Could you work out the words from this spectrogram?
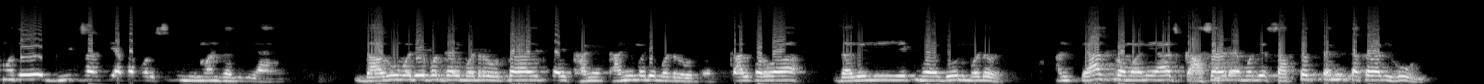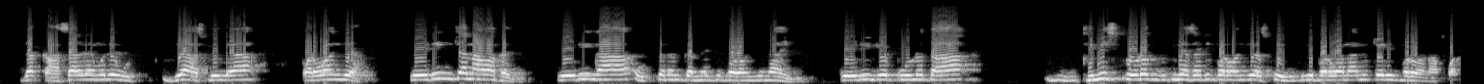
मध्ये बीड सारखी आता परिस्थिती निर्माण झालेली आहे. दारूमध्ये पण काही मर्डर होत आहेत काही खाणे खाणीमध्ये मर्डर होत आहेत. काल परवा झालेली एक दोन मर्डर आणि त्याचप्रमाणे आज कासारड्यामध्ये सातत्याने तक्रारी होऊन ज्या कासारड्यामध्ये ज्या असलेल्या परवानग्या ट्रेडिंगच्या नावाखाली ट्रेडिंग हा उत्खनन करण्याची परवानगी नाही. ट्रेडिंग हे पूर्णतः फिनिश प्रोडक्ट विकण्यासाठी परवानगी असते विक्री परवाना आणि ट्रेडिंग परवाना. पण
